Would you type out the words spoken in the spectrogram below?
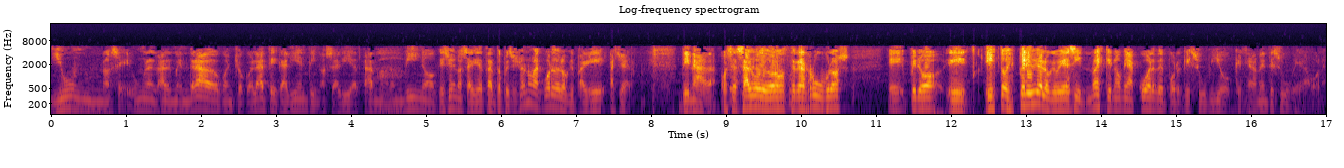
y un, no sé, un almendrado con chocolate caliente y no salía tan, un vino, que yo no salía tantos pesos. Yo no me acuerdo de lo que pagué ayer, de nada, o sea, salvo de dos o tres rubros, eh, pero eh, esto es previo a lo que voy a decir, no es que no me acuerde porque subió, que generalmente sube ahora,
